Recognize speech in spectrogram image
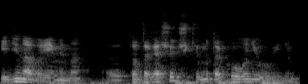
единовременно. На тахосчетчике мы такого не увидим.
